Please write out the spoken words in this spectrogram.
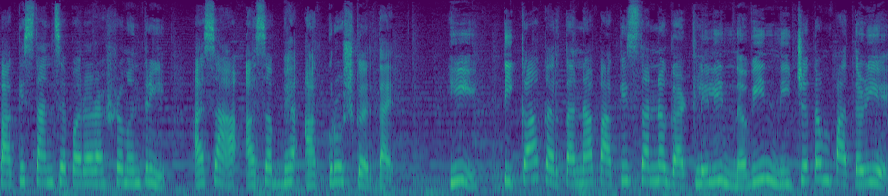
पाकिस्तानचे परराष्ट्र मंत्री असा असभ्य आक्रोश करतायत. ही टीका करताना पाकिस्ताननं गाठलेली नवीन नीचतम पातळी आहे.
